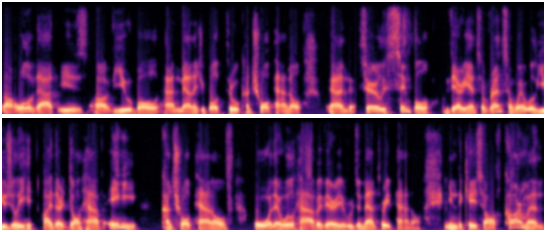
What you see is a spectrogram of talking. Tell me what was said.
Uh, all of that is uh, viewable and manageable through control panel and fairly simple variants of ransomware will usually either don't have any control panels or they will have a very rudimentary panel. In the case of Karmen,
